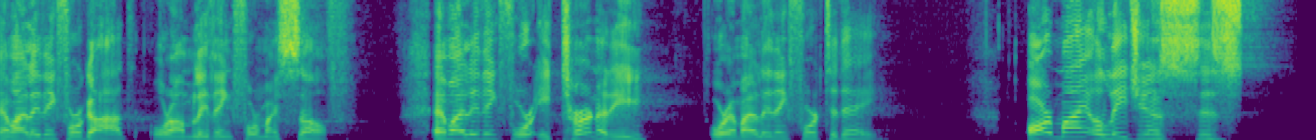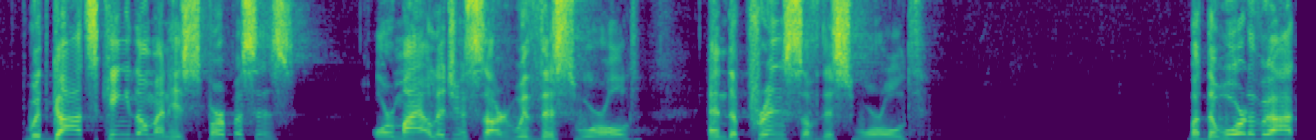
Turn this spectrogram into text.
Am I living for God or am I living for myself? Am I living for eternity or am I living for today? Are my allegiances with God's kingdom and his purposes or my allegiances are with this world and the prince of this world? But the word of God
